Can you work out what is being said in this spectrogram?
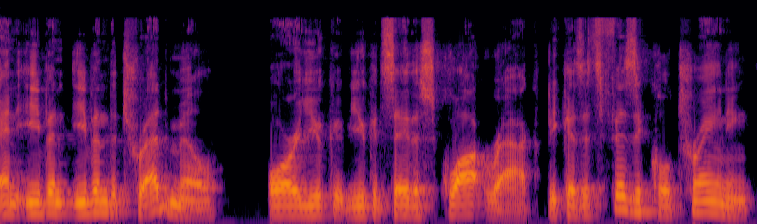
and even even the treadmill or you could you could say the squat rack because it's physical training.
